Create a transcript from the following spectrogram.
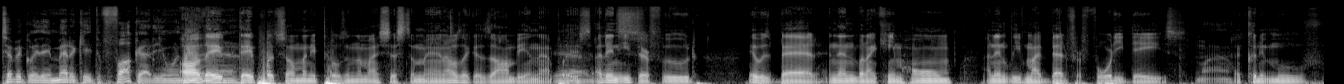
Typically, they medicate the fuck out of you when Oh, they there. they put so many pills into my system, man. I was like a zombie in that Yeah, place. I didn't eat their food. It was bad. And then when I came home, I didn't leave my bed for 40 days. Wow. I couldn't move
